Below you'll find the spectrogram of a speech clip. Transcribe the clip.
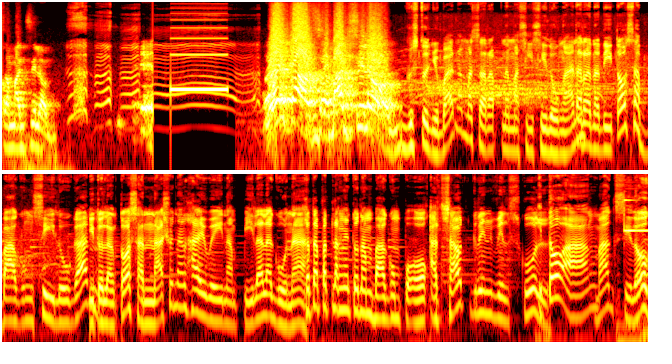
sa Magsilog. Welcome sa Magsilog! Gusto nyo ba na masarap na masisilungan? Tara na dito sa bagong silugan. Dito lang to sa National Highway ng Pila, Laguna. Katapat lang ito ng bagong pook at South Greenville School. Ito ang Magsilog.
